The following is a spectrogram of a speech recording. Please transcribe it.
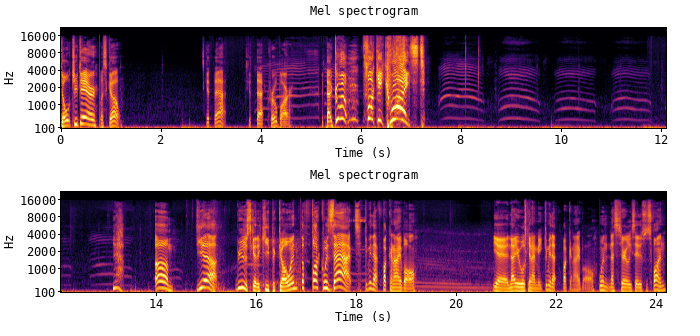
don't you dare. Let's go. Let's get that. Let's get that crowbar. Get that. Go! Fucking Christ! Yeah. Um, yeah. We're just gonna keep it going. The fuck was that? Give me that fucking eyeball. Yeah, now you're looking at me. Give me that fucking eyeball. Wouldn't necessarily say this was fun.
